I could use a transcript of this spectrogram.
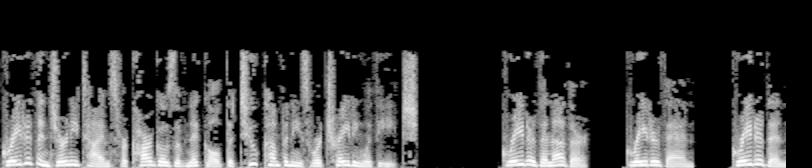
greater than journey times for cargoes of nickel the two companies were trading with each. Greater than other, greater than, greater than,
